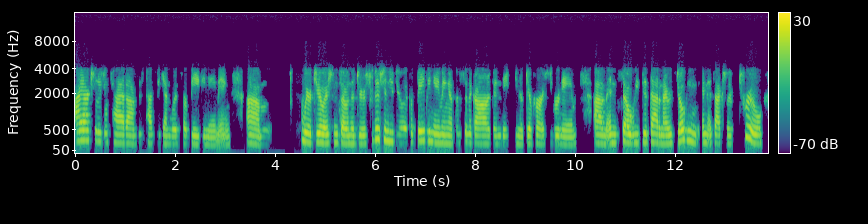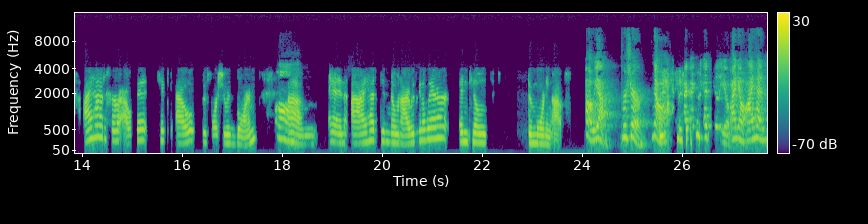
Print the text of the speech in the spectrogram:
I actually just had um this past weekend with for baby naming. Um we're Jewish, and so in the Jewish tradition, you do like a baby naming at the synagogue, and they, you know, give her a Hebrew name. Um, and so we did that, and I was joking, and it's actually true. I had her outfit kicked out before she was born, um, and I had didn't know what I was gonna wear, until the morning of. Oh yeah, for sure. No, I, I, I, feel you. I know. I had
